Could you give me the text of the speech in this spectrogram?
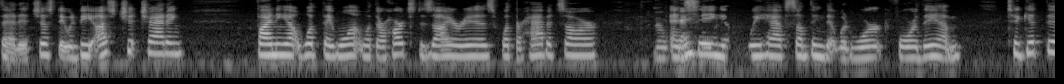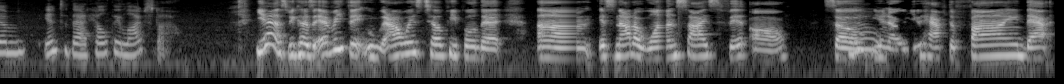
said it's just it would be us chit chatting finding out what they want what their heart's desire is what their habits are okay. and seeing if we have something that would work for them to get them into that healthy lifestyle yes because everything i always tell people that um, it's not a one size fit all so no. you know you have to find that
